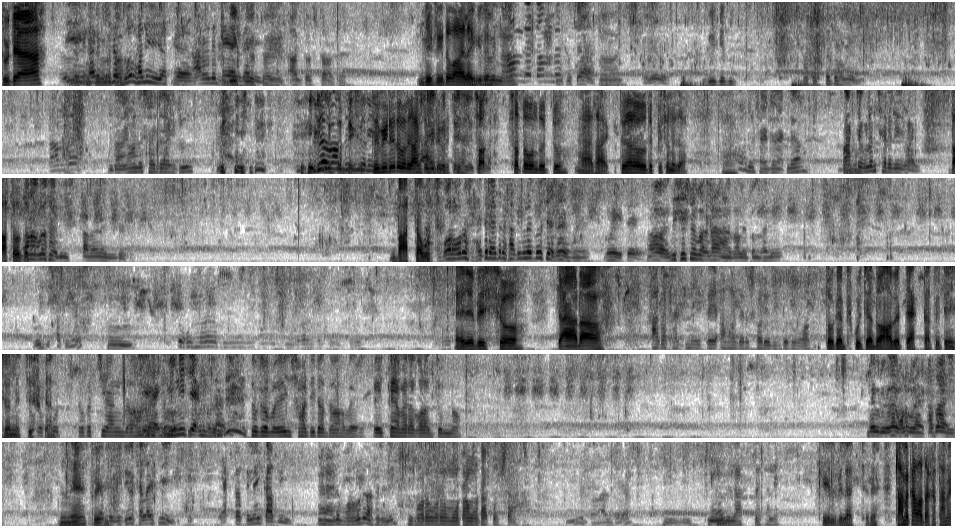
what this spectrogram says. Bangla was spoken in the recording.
দুটা খালি আজকে আর ওই যে বিক্রি করতে হবে আট দশটা আছে বিক্রি তো করাই লাগবে। দুই কেজি তো হবে তুই ভিডিও তো করে আমি তো ভিডিও করছি। সত্য বন্ধু একটু। হ্যাঁ থাক। তুই পিছনে যা। সাইডে রাখলাম। বাচ্চাগুলো ছেড়ে দিস ভাই। বাচ্চা তো ছেড়ে দিস বাচ্চা বুচ্চা বড় বড় হাইতে হাইতে সাথীগুলো তো শেষ হয়ে হয়েছে হ্যাঁ নিশেষ না পারে না জালে তলে থাকে। ওই যে সাথী না? হুম। এই যে বিশ্ব চাঙাটা খাটা খাটনিতে আমাদের শরীর দুর্বল। তোকে কুচে দেওয়া হবে তো একটা তুই টেনশন নিচ্ছিস কেন? তোকে চ্যাং দেওয়া হবে। মিনি চ্যাংগুলা তোকে এই শাটিটা দেওয়া হবে এই ক্যামেরা করার জন্য। ভালো করে কাঁচাই নে তুই ভিডিও খেলাইছি একটা তেলেই কাপি। হ্যাঁ এটা বড় বড় আছে রে বড় বড় মোটা মোটা কোপসা। কিল বিল খালি। কিল বিলাচ্ছে রে। থামে কালা দেখা থামে।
